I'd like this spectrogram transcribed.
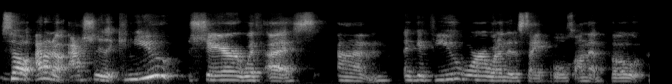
So I don't know, Ashley, like, can you share with us um like if you were one of the disciples on that boat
